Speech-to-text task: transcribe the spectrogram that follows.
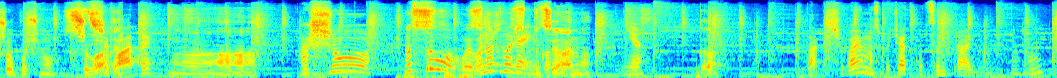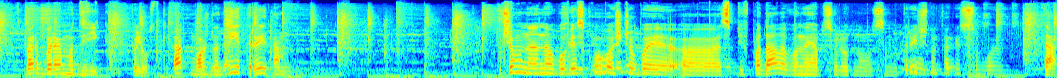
Що почну? Зшивати? зшивати. А, А що? Ну спробуй, воно ж легенько. спеціально? Ні. Да. Так, зшиваємо спочатку центральну. Угу. Тепер беремо дві пелюстки, так? Можна дві, три там. Причому не, не обов'язково, щоб е, співпадали вони абсолютно симетрично, так із собою. Так,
